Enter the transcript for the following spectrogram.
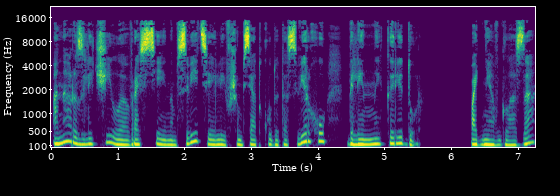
она различила в рассеянном свете, лившемся откуда-то сверху, длинный коридор. Подняв глаза,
